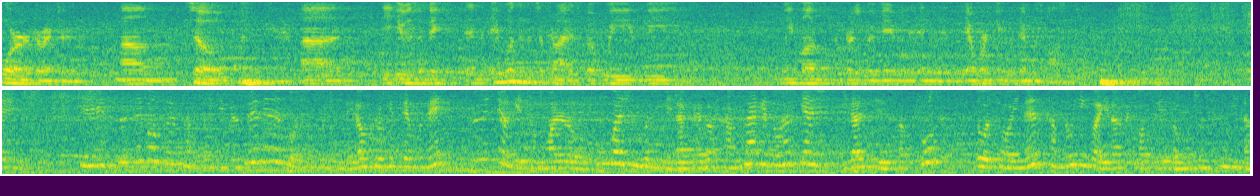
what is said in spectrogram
horror director. Um, so uh, it, it was a big, and it wasn't a surprise, but we we we loved the first movie, and, and, and yeah, working with him was awesome. 네, 데이비드 샌드버그 감독님은 스웨덴에서 오신 분인데요. 그렇기 때문에 표현력이 정말로 풍부하신 분입니다. 그래서 감사하게도 함께 할 수- 일할 수 있었고 또 저희는 감독님과 일하는 것들이 너무 좋습니다.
